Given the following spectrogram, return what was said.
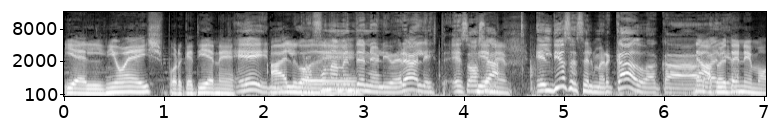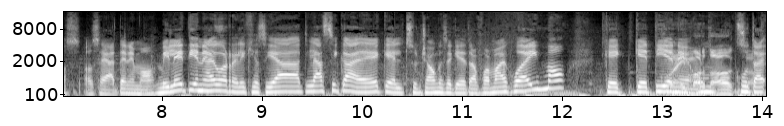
y el New Age, porque tiene Ey, algo profundamente de. neoliberal. este- es- o Tiene- sea, el dios es el mercado acá. No, pero tenemos, o sea, tenemos. Milei tiene algo de religiosidad clásica de que un chabón que se quiere transformar al judaísmo, que, que tiene un, juta-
